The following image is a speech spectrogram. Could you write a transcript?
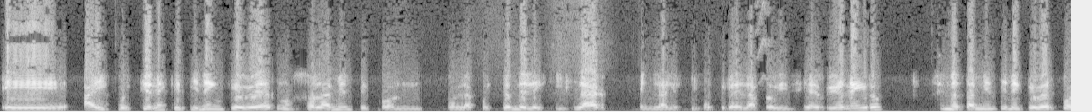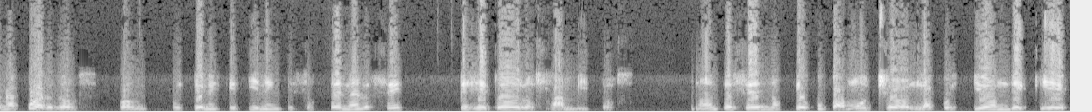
Eh, hay cuestiones que tienen que ver no solamente con, con la cuestión de legislar en la legislatura de la provincia de Río Negro, sino también tiene que ver con acuerdos, con cuestiones que tienen que sostenerse desde todos los ámbitos. ¿No? Entonces nos preocupa mucho la cuestión de que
